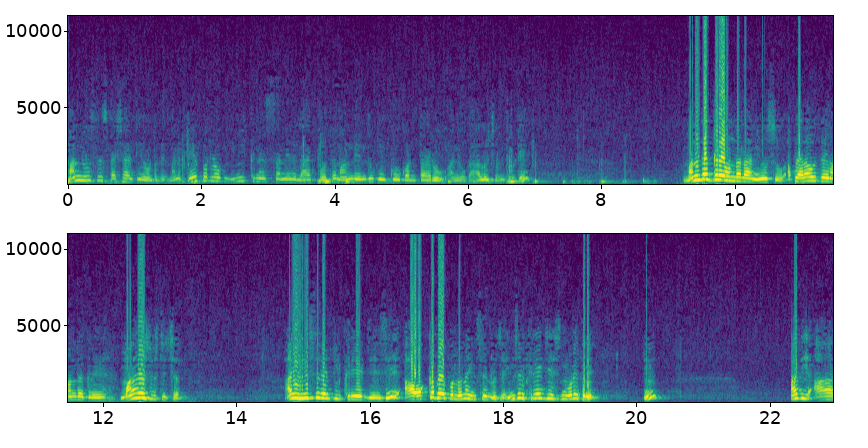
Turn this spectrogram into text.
మన న్యూస్ స్పెషాలిటీ ఉంటుంది. మన పేపర్లో ఒక యూనిక్నెస్ అనేది లేకపోతే మనల్ని ఎందుకు ఎక్కువ కొంటారు అనే ఒక ఆలోచనతోటి మన దగ్గరే ఉండాలి ఆ న్యూస్? అప్పుడు ఎలా అవుతాయి మన దగ్గరే? మనమే సృష్టించాలి. అని ఇన్సిడెంట్లు క్రియేట్ చేసి ఆ ఒక్క పేపర్లోనే ఇన్సిడెంట్లు వచ్చాయి. ఇన్సిడెంట్ క్రియేట్ చేసింది కూడా ఇతనే. అది ఆ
